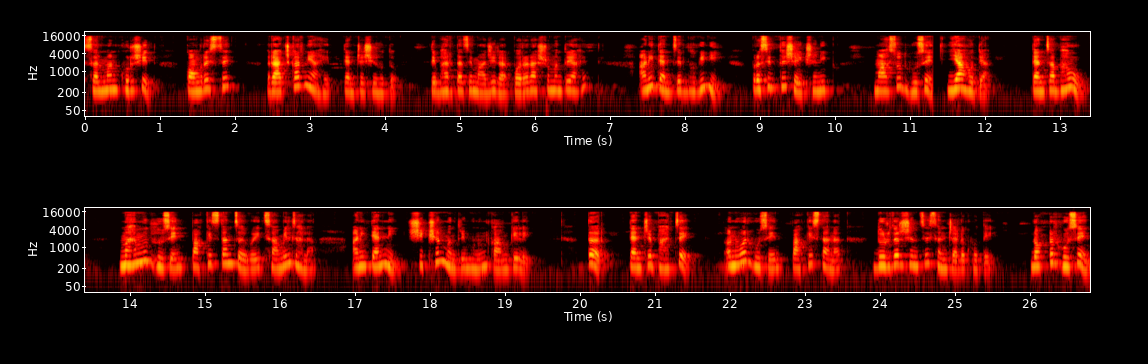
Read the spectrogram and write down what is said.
सलमान खुर्शीद काँग्रेसचे राजकारणी आहेत त्यांच्याशी होतं. ते भारताचे माजी रा परराष्ट्रमंत्री आहेत आणि त्यांचे भगिनी प्रसिद्ध शैक्षणिक मासूद हुसेन या होत्या. त्यांचा भाऊ महमूद हुसेन पाकिस्तान चळवळीत सामील झाला आणि त्यांनी शिक्षण मंत्री म्हणून काम केले. तर त्यांचे भाचे अनवर हुसेन पाकिस्तानात दूरदर्शनचे संचालक होते. डॉक्टर हुसेन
